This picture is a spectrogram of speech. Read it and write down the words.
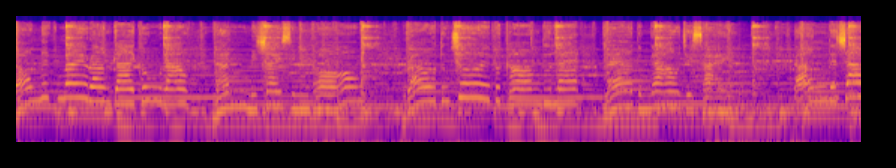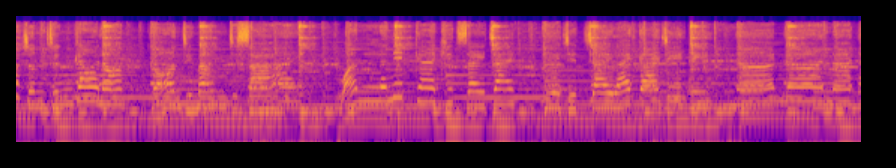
ลองนึกไหมร่างกายของเรา นั้นไม่ใช่สิ่งของ เราต้องช่วยประคองดูแล และต้องเอาใจใส่ ตั้งแต่เช้าจนถึงเข้านอน ก่อนที่มันจะสาย วันละนิดแค่คิดใส่ใจ เพื่อจิตใจและกายที่ดีนานานาน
